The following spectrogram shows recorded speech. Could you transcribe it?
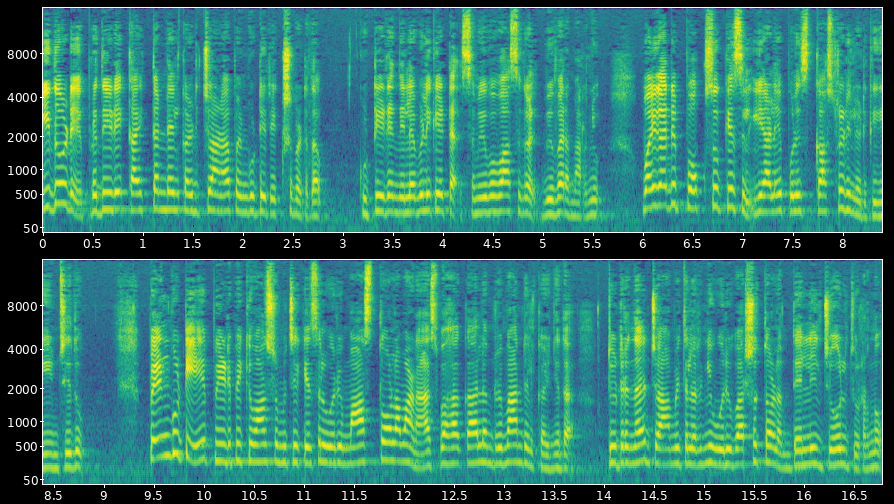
ഇതോടെ പ്രതിയുടെ കൈത്തണ്ടയിൽ കടിച്ചാണ് പെൺകുട്ടി രക്ഷപ്പെട്ടത്. കുട്ടിയുടെ നിലവിളി കേട്ട് സമീപവാസികൾ വിവരമറിഞ്ഞു. വൈകാതെ പോക്സോ കേസിൽ ഇയാളെ പോലീസ് കസ്റ്റഡിയിലെടുക്കുകയും ചെയ്തു. പെൺകുട്ടിയെ പീഡിപ്പിക്കുവാൻ ശ്രമിച്ച കേസിൽ ഒരു മാസത്തോളമാണ് അസ്ബഹ കാലം റിമാൻഡിൽ കഴിഞ്ഞത്. തുടർന്ന് ജാമ്യത്തിലിറങ്ങി ഒരു വർഷത്തോളം ഡൽഹിയിൽ ജോലി തുടർന്നു.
